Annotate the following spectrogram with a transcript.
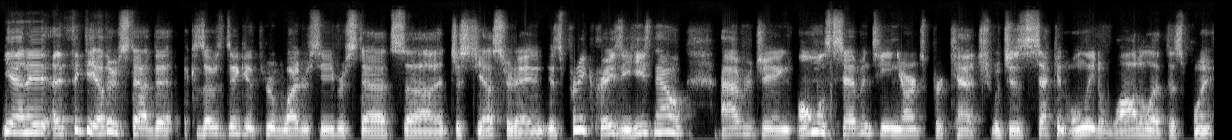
Yeah, and I, I think the other stat that because I was digging through wide receiver stats uh, just yesterday, and it's pretty crazy. He's now averaging almost 17 yards per catch, which is second only to Waddle at this point.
